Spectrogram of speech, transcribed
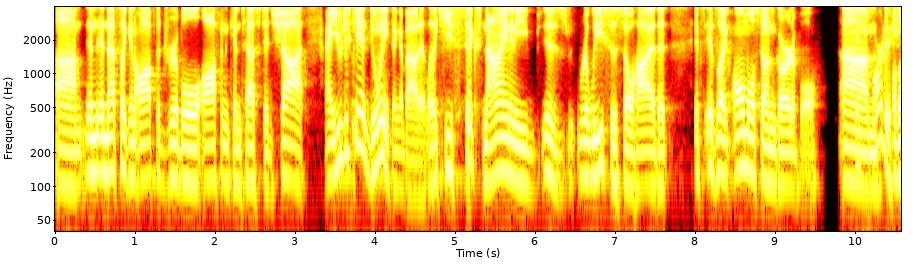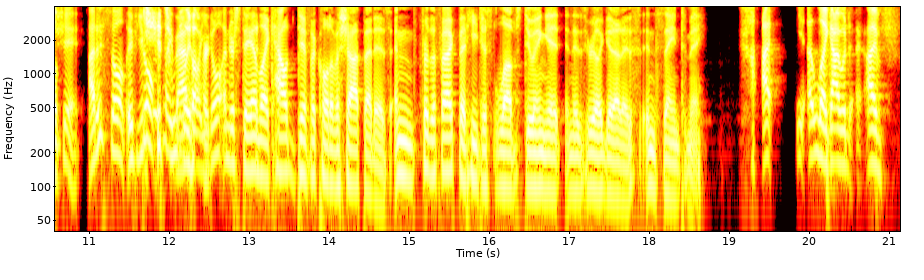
Um, and and that's like an off the dribble, often contested shot, and you just can't do anything about it. Like he's six nine, and he his release is so high that it's it's like almost unguardable. Um, it's hard as although- shit. I just don't. If you don't play really basketball, you don't understand like how difficult of a shot that is. And for the fact that he just loves doing it and is really good at it is insane to me. Yeah, like I would I've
